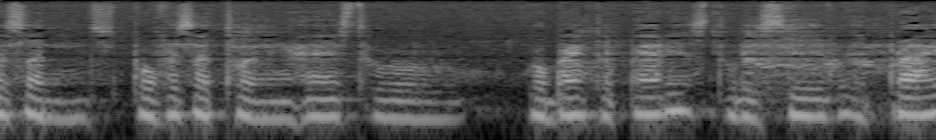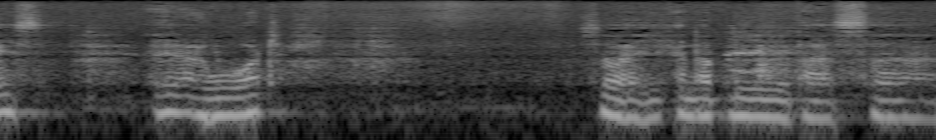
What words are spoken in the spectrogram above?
Professor Professor has to go back to Paris to receive a prize, a award. So he cannot be with us uh,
